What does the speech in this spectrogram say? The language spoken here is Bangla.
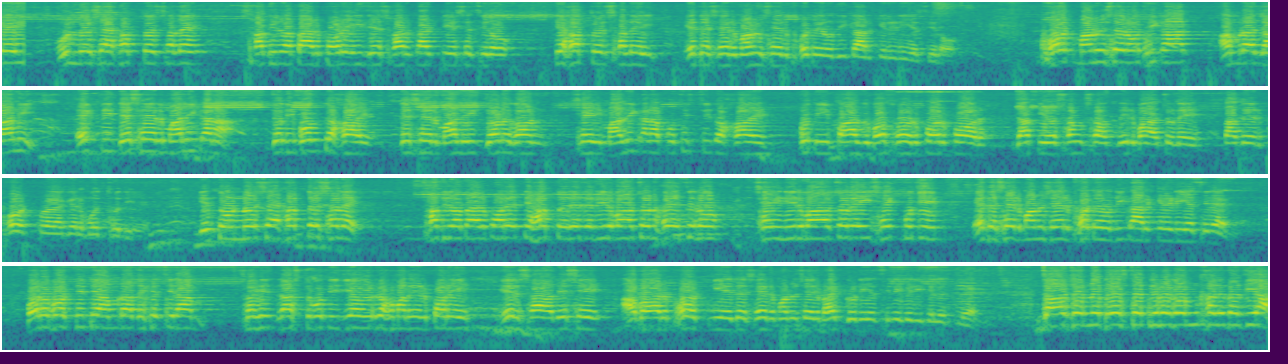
আজকে উনিশশো সালে স্বাধীনতার পরেই যে সরকারটি এসেছিল, তেহাত্তর সালেই এদেশের মানুষের ভোটের অধিকার কেড়ে নিয়েছিল। ভোট মানুষের অধিকার, আমরা জানি একটি দেশের মালিকানা, যদি বলতে হয় দেশের মালিক জনগণ, সেই মালিকানা প্রতিষ্ঠিত হয় প্রতি পাঁচ বছর পর পর জাতীয় সংসদ নির্বাচনে তাদের ভোট প্রয়োগের মধ্য দিয়ে। কিন্তু উনিশশো একাত্তর সালে স্বাধীনতার পরে তেহাত্তরে যে নির্বাচন হয়েছিল, সেই নির্বাচনেই শেখ মুজিব এদেশের মানুষের ভোটের অধিকার কেড়ে নিয়েছিলেন। পরবর্তীতে আমরা দেখেছিলাম, শহীদ রাষ্ট্রপতি জিয়াউর রহমানের পরে এরশাদ এসে আবার ভোট নিয়ে দেশের মানুষের ভাগ্য নিয়ে সিলিমিলি খেলেছিলেন। যার জন্য দেশ নেত্রী বেগম খালেদা জিয়া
